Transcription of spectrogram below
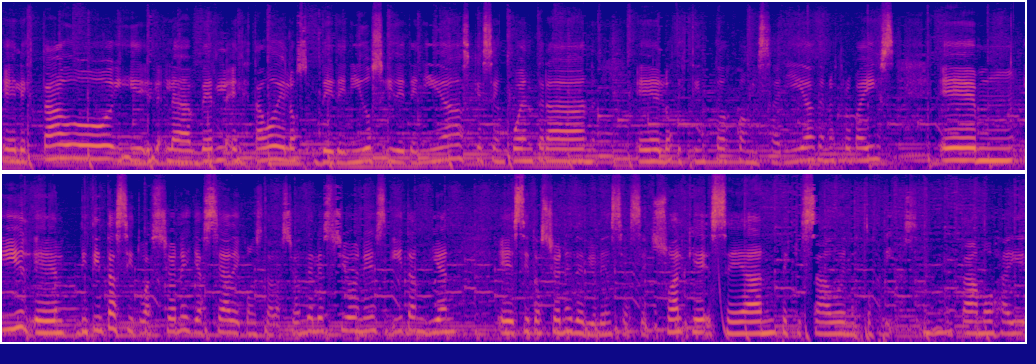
el estado y la- ver el estado de los detenidos y detenidas que se encuentran en los distintos comisarías de nuestro país eh, y eh, distintas situaciones, ya sea de constatación de lesiones y también eh, situaciones de violencia sexual que se han pesquisado en estos días. Estamos ahí.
